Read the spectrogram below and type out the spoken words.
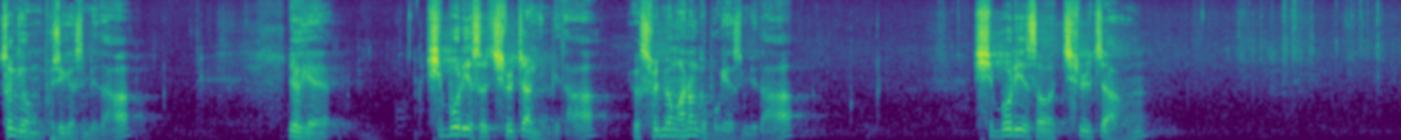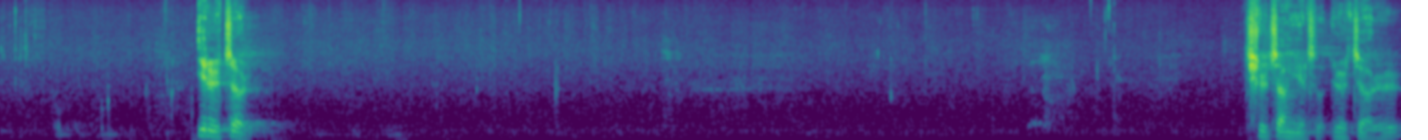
성경 보시겠습니다. 여기 히브리서 7장입니다. 이거 설명하는 거 보겠습니다. 히브리서 7장 1절. 7장 1절.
